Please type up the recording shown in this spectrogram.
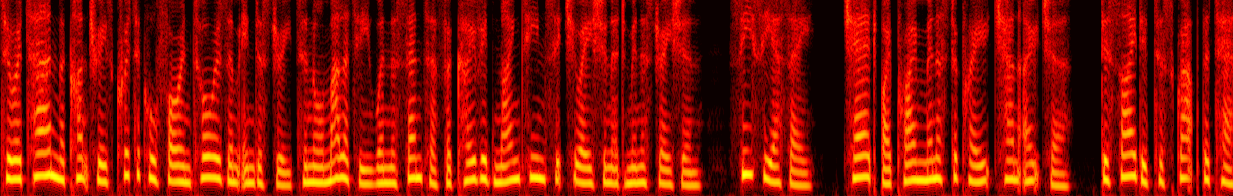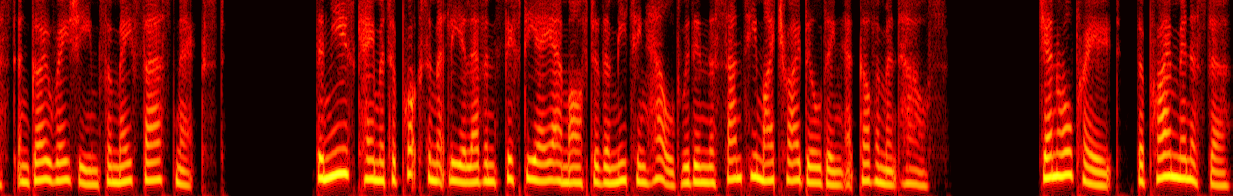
to return the country's critical foreign tourism industry to normality when the Center for COVID 19 Situation Administration, CCSA, chaired by Prime Minister Prayut Chan Ocha, decided to scrap the test and go regime for May 1 next. The news came at approximately 11:50 a.m. after the meeting held within the Santi Maitri building at Government House. General Prayut, the Prime Minister,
